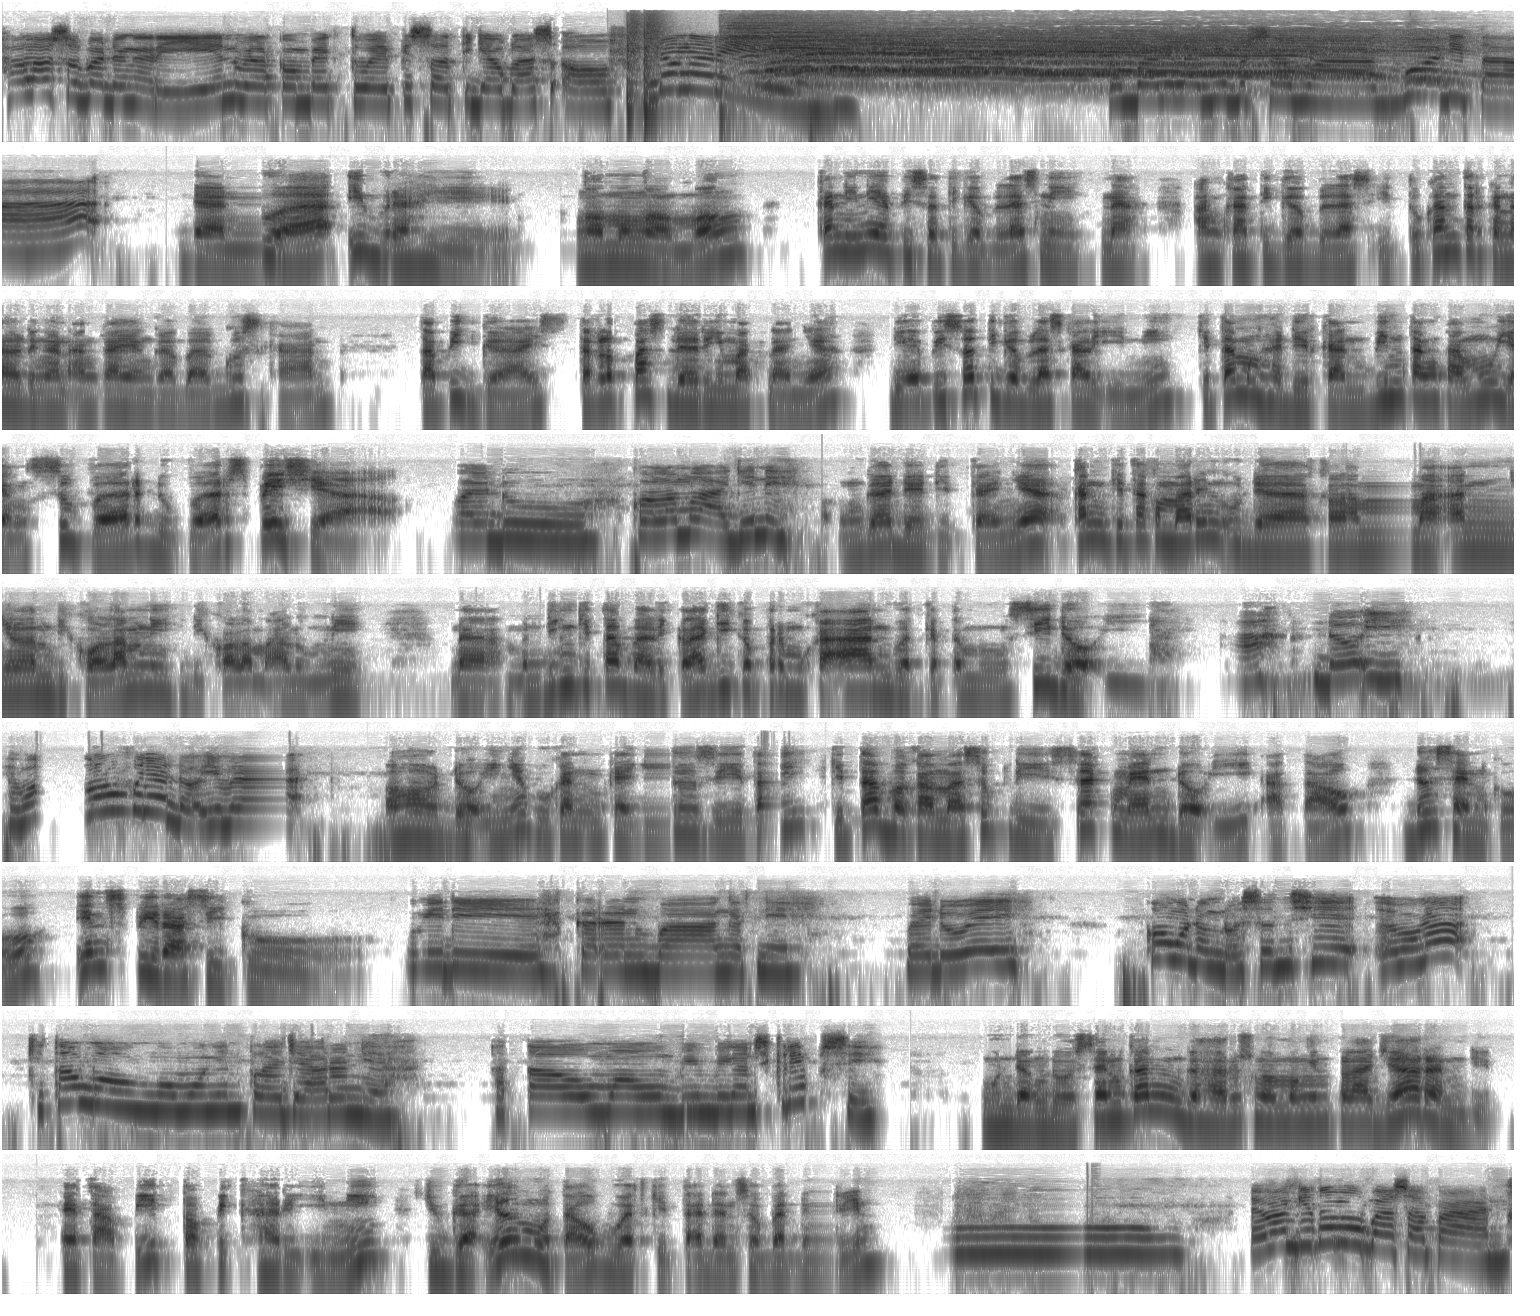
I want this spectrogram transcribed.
Halo Sobat Dengerin, welcome back to episode 13 of Dengerin. Kembali lagi bersama gua Dita. Dan gua Ibrahim. Ngomong-ngomong, kan ini episode 13 nih. Nah, angka 13 itu kan terkenal dengan angka yang gak bagus kan? Tapi guys, terlepas dari maknanya, di episode 13 kali ini kita menghadirkan bintang tamu yang super duper spesial. Waduh, kolam lagi nih. Enggak deh, Dit. Kayaknya kan kita kemarin udah kelamaan nyelam di kolam nih, di kolam alumni. Nah, mending kita balik lagi ke permukaan buat ketemu si Doi. Ah, doi. Emang lu punya doi, Bra? Oh, doinya bukan kayak gitu sih, tapi kita bakal masuk di segmen doi atau dosenku, inspirasiku. Widih, keren banget nih. By the way, kok ngundang dosen sih? Emangnya kita mau ngomongin pelajaran ya? Atau mau bimbingan skripsi? Ngundang dosen kan nggak harus ngomongin pelajaran, Dit. Eh, tapi topik hari ini juga ilmu tahu buat kita dan sobat dengerin. Uh, emang kita mau bahas apaan?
